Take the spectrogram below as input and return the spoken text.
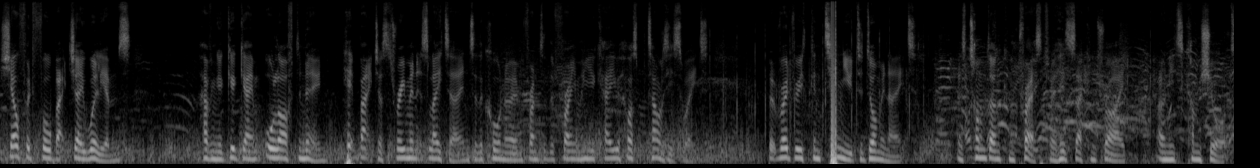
Shelford fullback Jay Williams, having a good game all afternoon, hit back just three minutes later into the corner in front of the Frame UK hospitality suite but Redruth continued to dominate as Tom Duncan pressed for his second try, only to come short.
